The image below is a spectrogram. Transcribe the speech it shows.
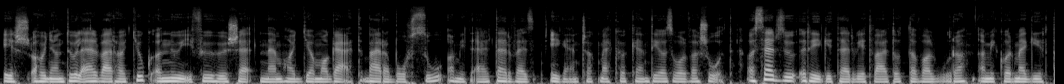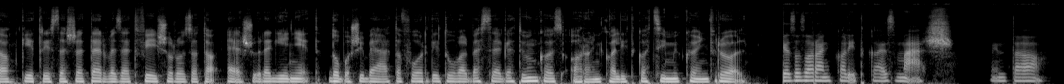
és ahogyan tőle elvárhatjuk, a női főhőse nem hagyja magát, bár a bosszú, amit eltervez, igencsak meghökkenti az olvasót. A szerző régi tervét váltotta valóra, amikor megírta két részesre tervezett félsorozata első regényét. Dobosi Beáta fordítóval beszélgetünk az Aranykalitka című könyvről. Ez az Aranykalitka, ez más, mint a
